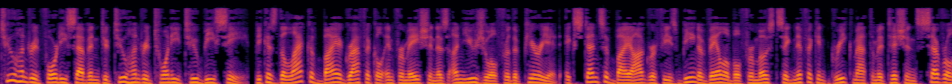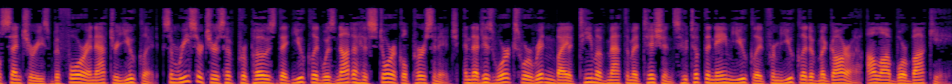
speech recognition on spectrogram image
247 to 222 BC because the lack of biographical information is unusual for the period extensive biographies being available for most significant Greek mathematicians several centuries before and after Euclid some researchers have proposed that Euclid was not a historical personage and that his works were written by a team of mathematicians who took the name Euclid from Euclid of Megara a la Bourbaki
